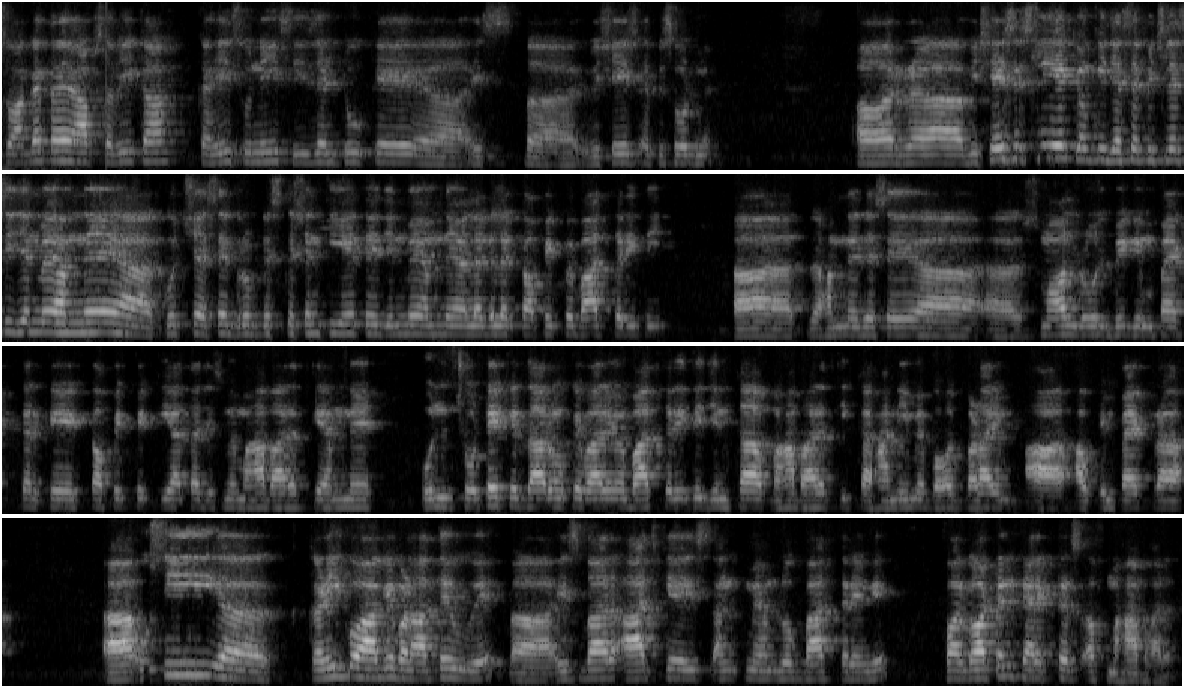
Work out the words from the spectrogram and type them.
स्वागत है आप सभी का कही सुनी सीज़न टू के इस विशेष एपिसोड में। और विशेष इसलिए क्योंकि जैसे पिछले सीज़न में हमने कुछ ऐसे ग्रुप डिस्कशन किए थे जिनमें हमने अलग अलग टॉपिक पे बात करी थी। हमने जैसे स्मॉल रोल बिग इम्पैक्ट करके एक टॉपिक पिक किया था जिसमें महाभारत के हमने उन छोटे किरदारों के बारे में बात करी थी जिनका महाभारत की कहानी में बहुत बड़ा इम्पैक्ट रहा। उसी कड़ी को आगे बढ़ाते हुए इस बार आज के इस अंक में हम लोग बात करेंगे फॉरगॉटन कैरेक्टर्स ऑफ़ महाभारत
